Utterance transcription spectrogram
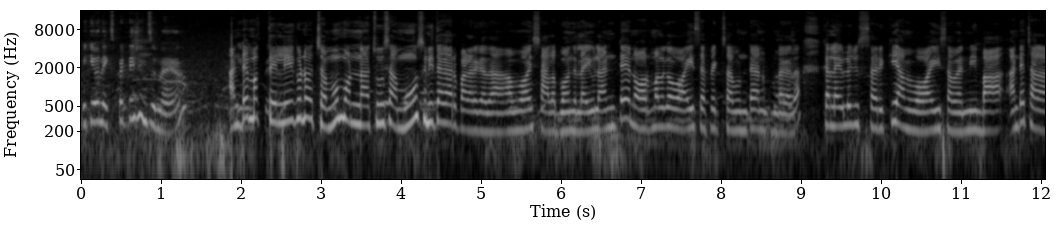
మీకు ఏమైనా ఎక్స్పెక్టేషన్స్ ఉన్నాయా? అంటే మాకు తెలియకుండా వచ్చాము. మొన్న చూసాము. సునీత గారు పడారు కదా. ఆ వాయిస్ చాలా బాగుంది లైవ్లో అంటే నార్మల్గా వాయిస్ ఎఫెక్ట్స్ అవి ఉంటాయి అనుకుంటా కదా. కానీ లైవ్లో చూసేసరికి ఆమె వాయిస్ అవన్నీ బాగా అంటే చాలా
